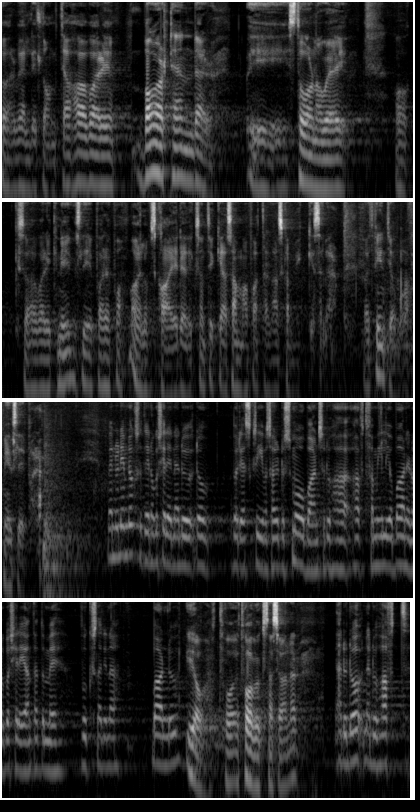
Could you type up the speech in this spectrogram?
för väldigt långt. Jag har varit bartender i Stornoway och så har jag varit knivslipare på Isle of Skye. Det liksom tycker jag sammanfattar ganska mycket sådär. Det var ett fint jobb att vara knivslipare. Men du nämnde också att i något skede när du då började skriva så hade du småbarn så du har haft familj och barn i något skede. Jag antar att de är vuxna dina barn nu? Ja, två, två vuxna söner. Har du då när du har haft,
